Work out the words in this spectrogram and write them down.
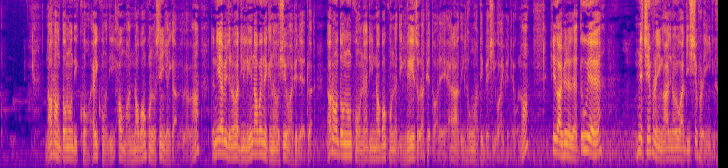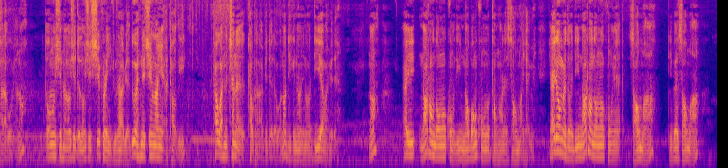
နောက်ထောင်သုံးလုံးဒီခွန်အဲ့ခွန်ဒီအောက်မှာနောက်ပေါင်းခွန်လို့ဆင့်ရိုက်ကမယ်ဗျာ။တနည်းအားဖြင့်ကျွန်တော်ကဒီလေးနောက်ပိုင်းနဲ့ကဏ္ဍကိုရှေ့မှာဖြစ်တဲ့အတွက်နောက်ထောင်သုံးလုံးခွန်နဲ့ဒီနောက်ပေါင်းခွန်နဲ့ဒီလေးဆိုတာဖြစ်သွားတယ်။အဲ့ဒါဒီလုံးဝအတိတ်ပဲရှိသွားပြီဖြစ်တယ်ပေါ့နော်။ရှိသွားဖြစ်တဲ့အတွက်သူ့ရဲ့နှစ်ချင်းဖရင်ကကျွန်တော်တို့ကဒီ8ဖရင်ယူထားတာပေါ့ဗျာနော်။သုံးလုံးရှင်းနှလုံးရှင်းတစ်လုံးရှင်း8ဖရင်ယူထားတာဗျာ။သူ့ရဲ့နှစ်ချင်းလိုင်းရဲ့အထောက်ဒီထောက်ကနှစ်ချက်နဲ့ထောက်ထားတာဖြစ်တယ်ပေါ့နော်။ဒီကဏ္ဍကိုကျွန်တော်တီးရမှာဖြစ်တယ်။နော်။အဲ့နောက်ထောင်သုံးလုံးခွန်ဒီနောက်ပေါင်းခွန်လို့ထောင်ထားတဲ့ဇောင်းမှာရိုက်မယ်။ရိုက်တော့မယ်ဆိုရင်ဒီနောက်ထောင်သုံးလုံးခွန်ရဲ့ဇောင်းမှာ ဒီဘက်ဇောင်းမှာ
